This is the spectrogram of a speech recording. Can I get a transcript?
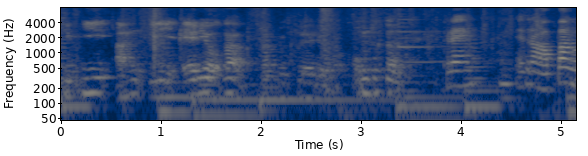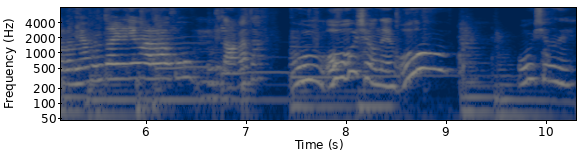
지금 이안이 에리어가 루프 에리어가 엄청 따뜻해. 그래. 얘들아 아빠 그러면 혼자 힐링하라고 음. 우리 나가자. 오, 오 시원해. 오, 오 시원해.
